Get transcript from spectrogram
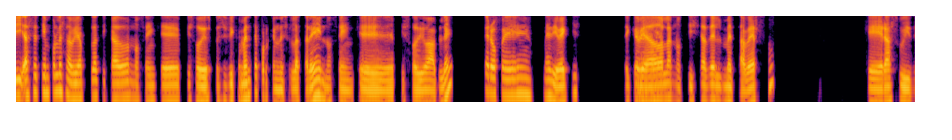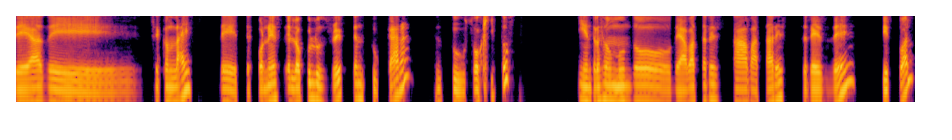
Sí, hace tiempo les había platicado, no sé en qué episodio específicamente, porque no hice la tarea y no sé en qué episodio hablé, pero fue medio X, de que había dado la noticia del metaverso, que era su idea de Second Life, de te pones el Oculus Rift en tu cara, en tus ojitos, y entras a un mundo de avatares, avatares 3D virtual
